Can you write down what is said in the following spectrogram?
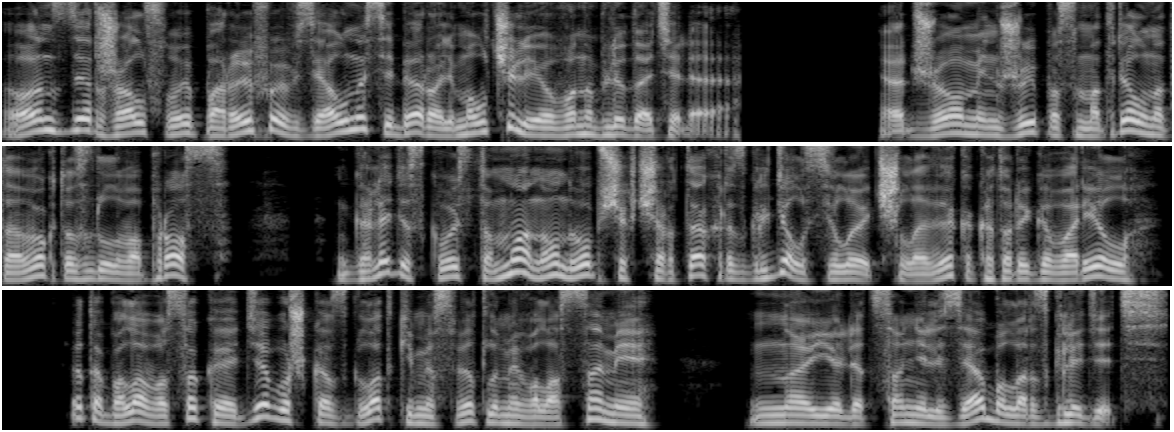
Он сдержал свой порыв и взял на себя роль молчаливого наблюдателя. Джоу Минжуй посмотрел на того, кто задал вопрос. Глядя сквозь туман, он в общих чертах разглядел силуэт человека, который говорил. Это была высокая девушка с гладкими светлыми волосами, но её лицо нельзя было разглядеть.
